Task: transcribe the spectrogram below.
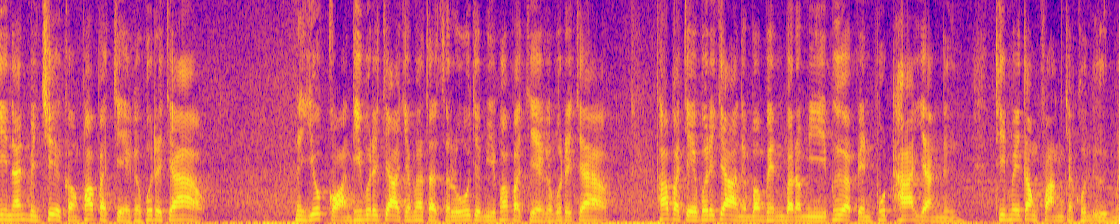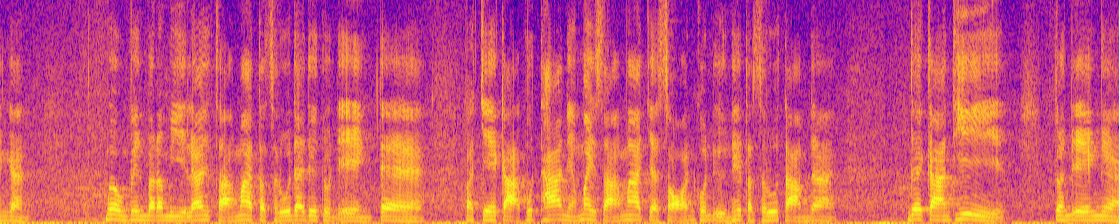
ที่นั้นเป็นชื่อของพระปัจเจกับพระเจ้า ในยุคก่อนที่พระเจ้าจะมาตรัสรู้จะมีพระปัจเจกับพระเจ้า พระปัจเจกพระเจ้าเนี่ยบำเพ็ญบารมีเพื่อเป็นพุทธะอย่างหนึ่งที่ไม่ต้องฟังจากคนอื่นเหมือนกัน เมื่อบำเพ็ญบารมีแล้วสามารถตรัสรู้ได้ด้วยตนเอง แต่ปัจเจกาพุทธะเนี่ยไม่สามารถจะสอนคนอื่นให้ตรัสรู้ตามได้ ด้วยการที่ตนเองเนี่ย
